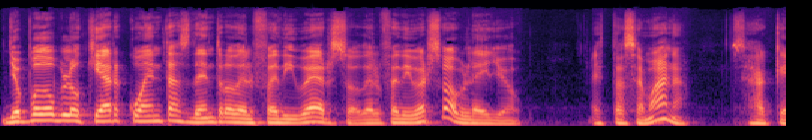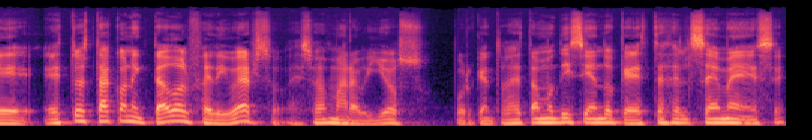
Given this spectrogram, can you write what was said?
Yo puedo bloquear cuentas dentro del Fediverso. Del Fediverso hablé yo esta semana. O sea que esto está conectado al Fediverso. Eso es maravilloso. Porque entonces estamos diciendo que este es el CMS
